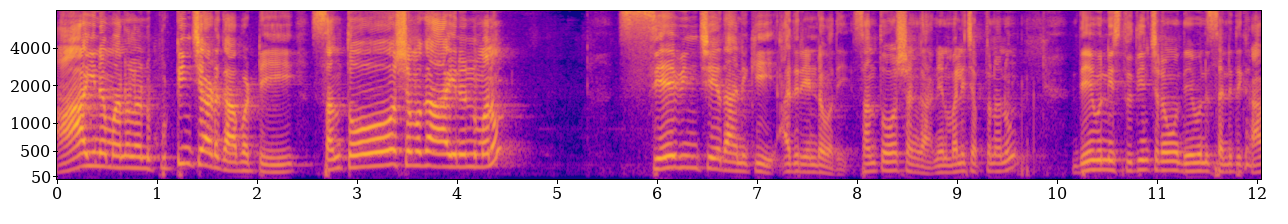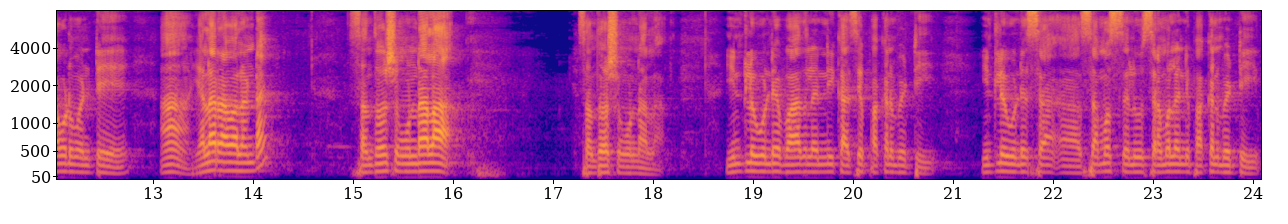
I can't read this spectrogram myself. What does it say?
ఆయన మనలను పుట్టించాడు కాబట్టి సంతోషముగా ఆయనను మనం సేవించేదానికి. అది రెండవది. సంతోషంగా. నేను మళ్ళీ చెప్తున్నాను. దేవుణ్ణి స్థుతించడం దేవుని సన్నిధికి రావడం అంటే ఎలా రావాలంట? సంతోషంగా ఉండాలా? సంతోషంగా ఉండాలా? ఇంట్లో ఉండే బాధలన్నీ కాసేపు పక్కన పెట్టి ఇంట్లో ఉండే స- సమస్యలు శ్రమలన్నీ పక్కన పెట్టి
